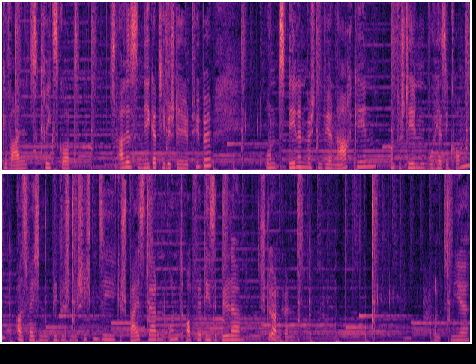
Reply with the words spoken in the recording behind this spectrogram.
Gewalt, Kriegsgott. Das sind alles negative Stereotype und denen möchten wir nachgehen und verstehen, woher sie kommen, aus welchen biblischen Geschichten sie gespeist werden und ob wir diese Bilder stören können. Und mir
